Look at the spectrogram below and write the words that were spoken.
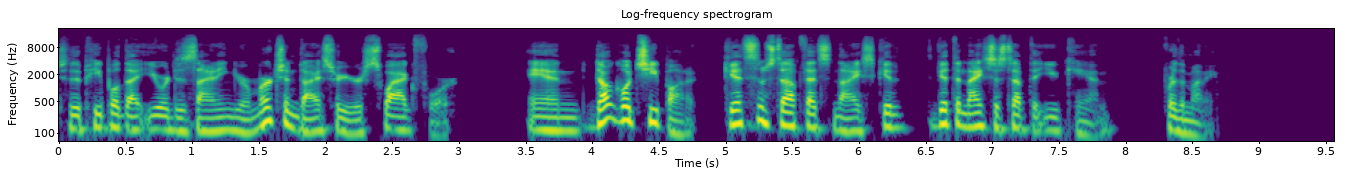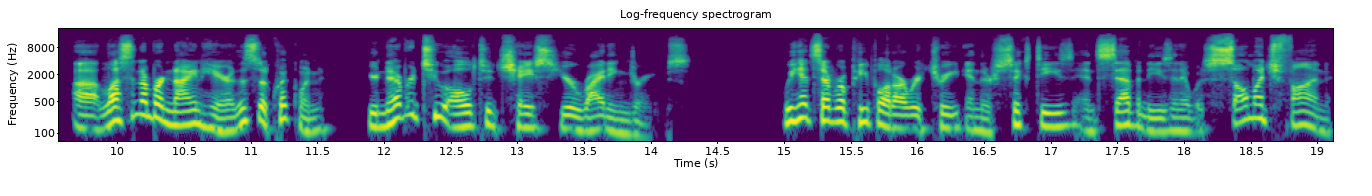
to the people that you are designing your merchandise or your swag for. And don't go cheap on it. Get some stuff that's nice. Get get the nicest stuff that you can for the money. Uh, lesson number nine here. This is a quick one. You're never too old to chase your writing dreams. We had several people at our retreat in their 60s and 70s, and it was so much fun.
